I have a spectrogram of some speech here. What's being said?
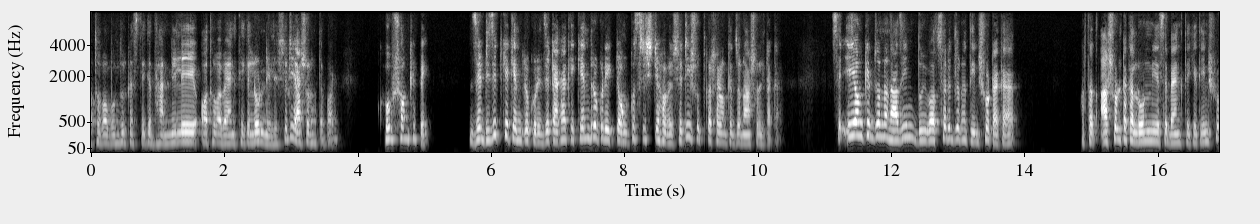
অথবা বন্ধুর কাছ থেকে ধার নিলে অথবা ব্যাংক থেকে লোন নিলে, সেটি আসল হতে পারে। খুব সংক্ষেপে, যে ডিজিটকে কেন্দ্র করে, যে টাকাকে কেন্দ্র করে একটি অঙ্ক সৃষ্টি হবে, সেটি সুদ কষার অঙ্কের জন্য আসল টাকা। সে এই অঙ্কের জন্য নাজিম দুই বছরের জন্য তিনশো টাকা, অর্থাৎ আসল টাকা লোন নিয়েছে ব্যাংক থেকে তিনশো।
